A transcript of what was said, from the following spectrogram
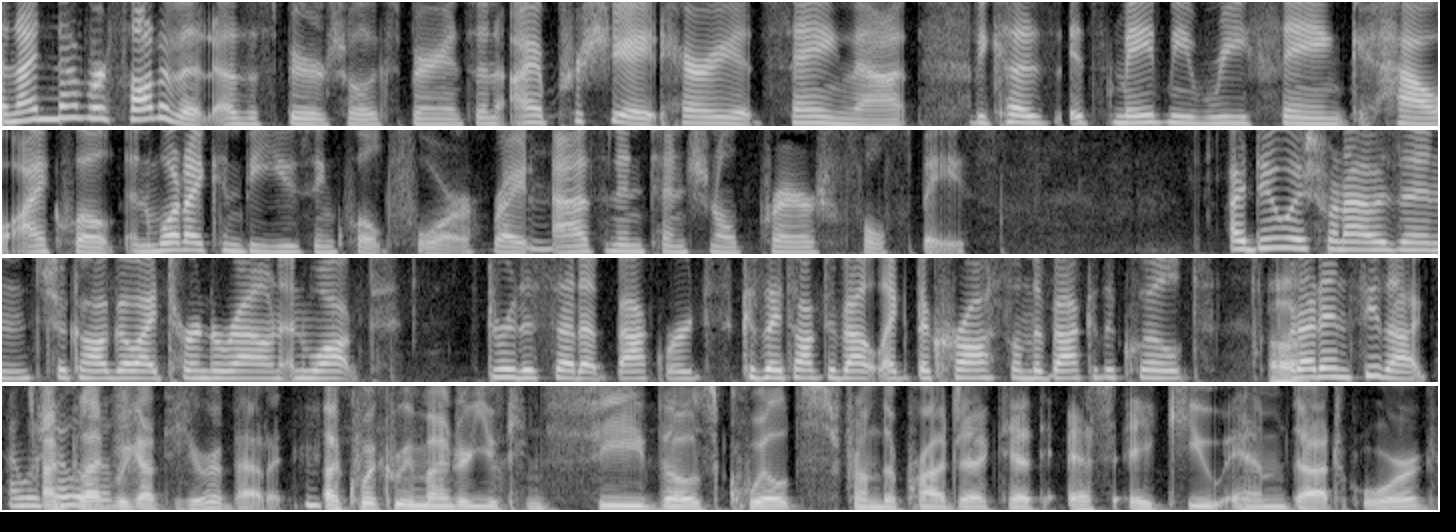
And I never thought of it as a spiritual experience. And I appreciate Harriet saying that because it's made me rethink how I quilt and what I can be using quilt for, right? Mm-hmm. As an intentional, prayerful space. I do wish when I was in Chicago, I turned around and walked through the setup backwards because they talked about like the cross on the back of the quilt Uh, but I didn't see that. I wish I'm I glad we got to hear about it. A quick reminder you can see those quilts from the project at saqm.org.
